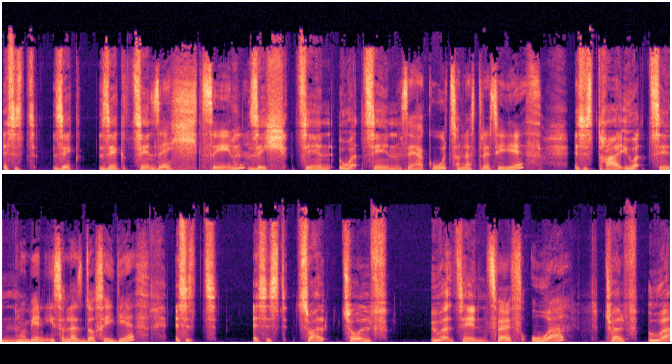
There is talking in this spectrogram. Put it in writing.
Es ist sech- 16 Uhr 16. 16 Uhr 10. Sehr gut. Son las 3 y 10. Es ist 3 Uhr 10. Muy bien. Y son las 12 y 10. Es ist, es ist 12, 12 Uhr 10. 12 Uhr 12 Uhr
